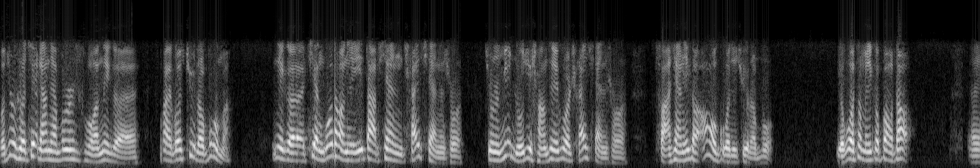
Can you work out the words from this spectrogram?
我就说这两天不是说那个外国俱乐部嘛，那个建国道那一大片拆迁的时候，就是民主剧场对过拆迁的时候，发现了一个澳国的俱乐部，有过这么一个报道。呃，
